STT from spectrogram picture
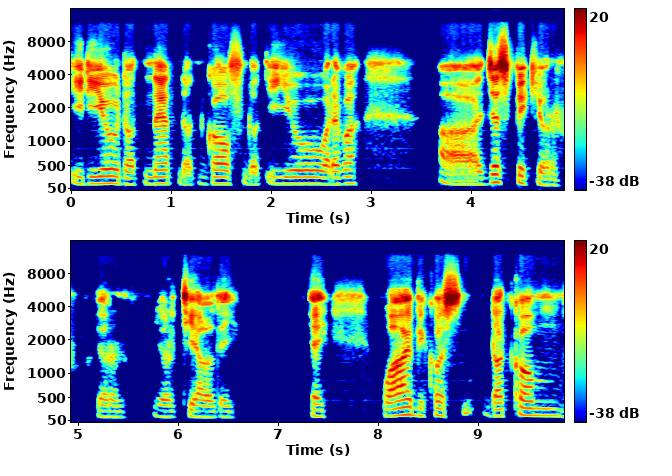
.edu, .net, .gov, .eu, whatever uh, just pick your, your, your TLD. Okay. Why? Because .com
